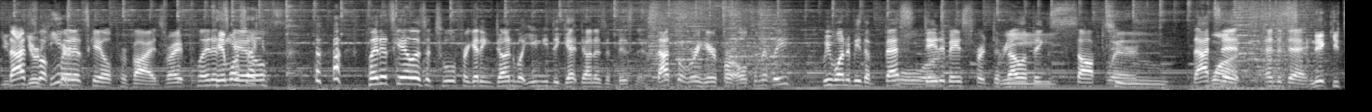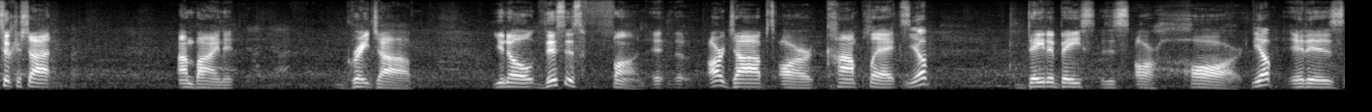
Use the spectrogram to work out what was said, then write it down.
You- that's what here. PlanetScale provides, right? PlanetScale. PlanetScale is a tool for getting done what you need to get done as a business. That's what we're here for ultimately. We want to be the best Four, database for developing three, software. Two, That's one. it. End of day. Nick, you took a shot. I'm buying it. Great job. You know, this is fun. It- uh, our jobs are complex. Yep. Databases are hard. Yep. It is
